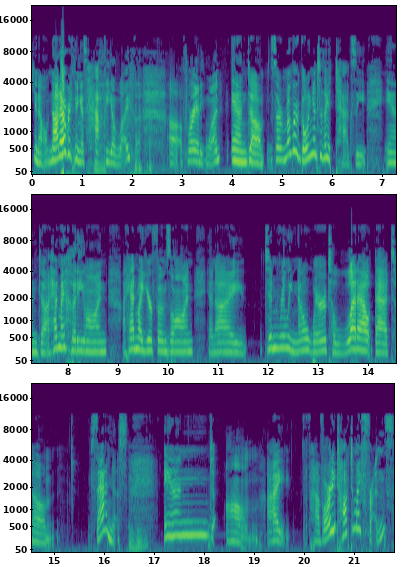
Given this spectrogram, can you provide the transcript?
you know, not everything is happy in life uh, for anyone. And um, so I remember going into the taxi, and uh, I had my hoodie on, I had my earphones on, and I didn't really know where to let out that um, sadness. And um, I have already talked to my friends,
